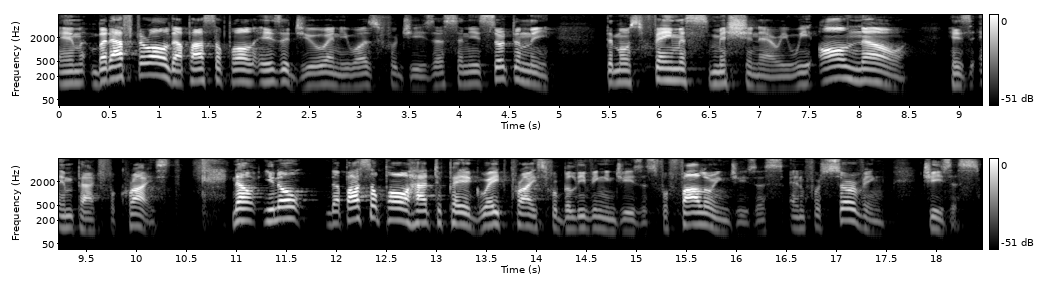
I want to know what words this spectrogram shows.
Um, but after all, the Apostle Paul is a Jew and he was for Jesus, and he's certainly the most famous missionary. We all know his impact for Christ. Now, you know, the Apostle Paul had to pay a great price for believing in Jesus, for following Jesus, and for serving Jesus.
